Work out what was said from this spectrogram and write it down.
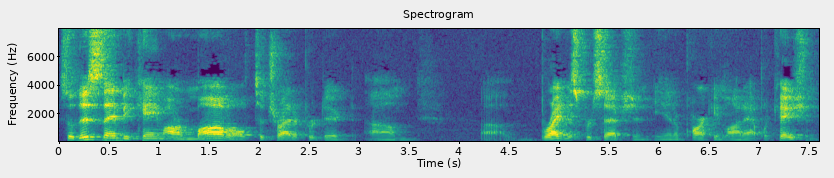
So this then became our model to try to predict um, uh, brightness perception in a parking lot application.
